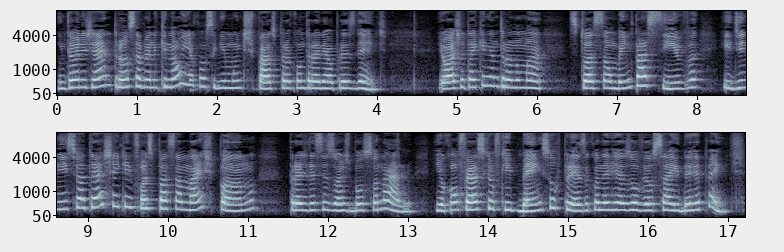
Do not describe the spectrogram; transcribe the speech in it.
então ele já entrou sabendo que não ia conseguir muito espaço para contrariar o presidente. Eu acho até que ele entrou numa situação bem passiva e de início eu até achei que ele fosse passar mais pano para as decisões do Bolsonaro. E eu confesso que eu fiquei bem surpresa quando ele resolveu sair de repente.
